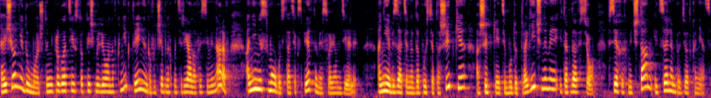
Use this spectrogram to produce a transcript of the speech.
А еще они думают, что не проглотив 100 тысяч миллионов книг, тренингов, учебных материалов и семинаров, они не смогут стать экспертами в своем деле – они обязательно допустят ошибки, ошибки эти будут трагичными, и тогда все, всех их мечтам и целям придет конец.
